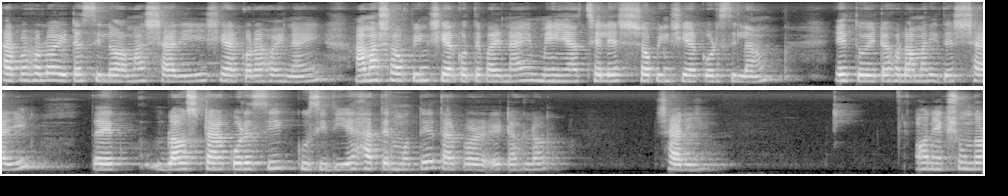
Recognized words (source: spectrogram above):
তারপর হলো এটা ছিল আমার শাড়ি শেয়ার করা হয় নাই। আমার শপিং শেয়ার করতে পারি নাই, মেয়ে আর ছেলের শপিং শেয়ার করছিলাম। এই তো এটা হলো আমার ঈদের শাড়ি। তো ব্লাউজটা করেছি কুচি দিয়ে হাতের মধ্যে, তারপর এটা হলো শাড়ি। অনেক সুন্দর,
